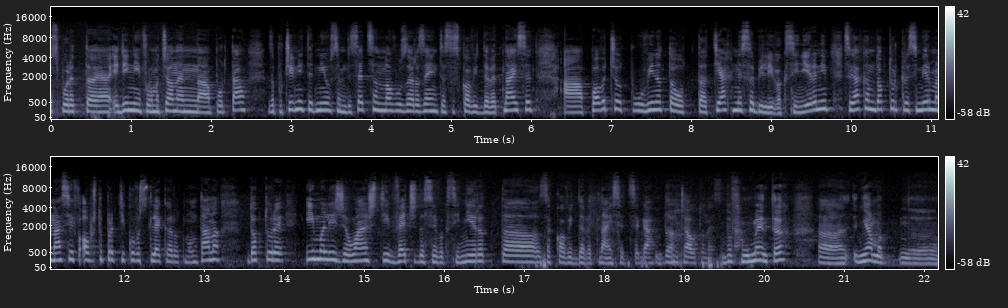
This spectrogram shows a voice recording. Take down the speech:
според един информационен портал за почивните дни 80 са ново заразените с COVID-19, а повече от половината от тях не са били вакцинирани. Сега към доктор Красимир Манасиев, общо практикуващ лекар от Монтана. Докторе, има ли желаящи вече да се вакцинират а, за COVID-19 сега, да. в началото на В момента а, няма а,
